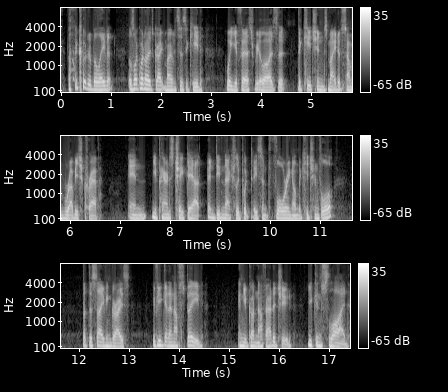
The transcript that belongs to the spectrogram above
I couldn't believe it. It was like one of those great moments as a kid where you first realise that the kitchen's made of some rubbish crap and your parents cheaped out and didn't actually put decent flooring on the kitchen floor. But the saving grace, if you get enough speed and you've got enough attitude, you can slide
